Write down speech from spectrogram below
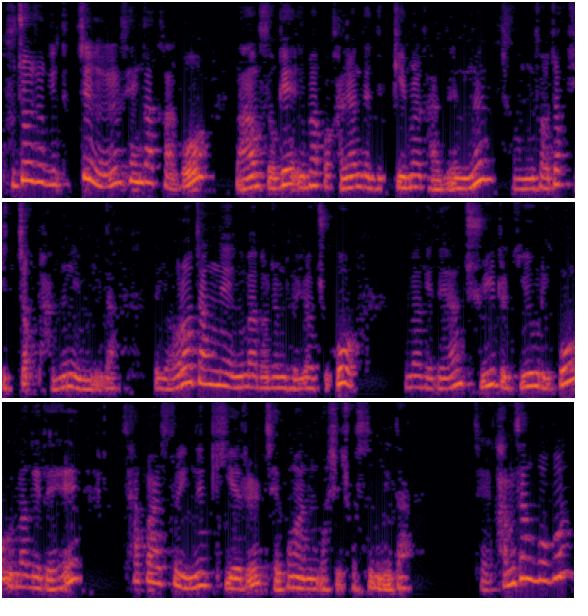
구조적인 특징을 생각하고 마음속에 음악과 관련된 느낌을 갖는 정서적 지적 반응입니다. 여러 장르의 음악을 좀 들려주고 음악에 대한 주의를 기울이고 음악에 대해 사고할 수 있는 기회를 제공하는 것이 좋습니다. 제 감상곡은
